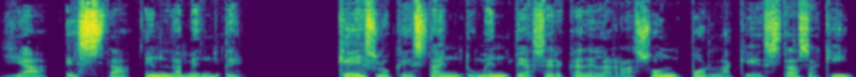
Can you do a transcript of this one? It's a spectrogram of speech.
ya está en la mente. ¿Qué es lo que está en tu mente acerca de la razón por la que estás aquí?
